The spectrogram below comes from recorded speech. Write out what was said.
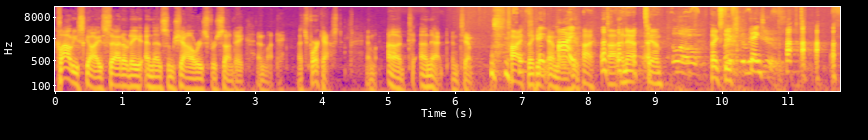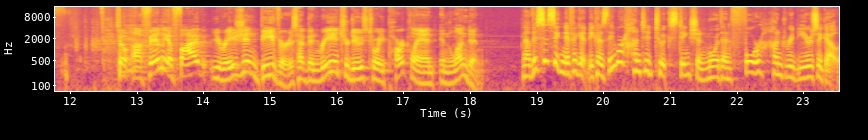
cloudy skies Saturday, and then some showers for Sunday and Monday. That's forecast. Uh, T- Annette and Tim. Hi. Thinking Emma. Hi. Hi, uh, Annette, Tim. Hello. Thanks, Steve. Nice to meet Thanks. you. So, a family of five Eurasian beavers have been reintroduced to a parkland in London. Now, this is significant because they were hunted to extinction more than 400 years ago.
